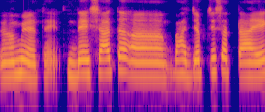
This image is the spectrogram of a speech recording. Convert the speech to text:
मिळत आहे देशात भाजपची सत्ता आहे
